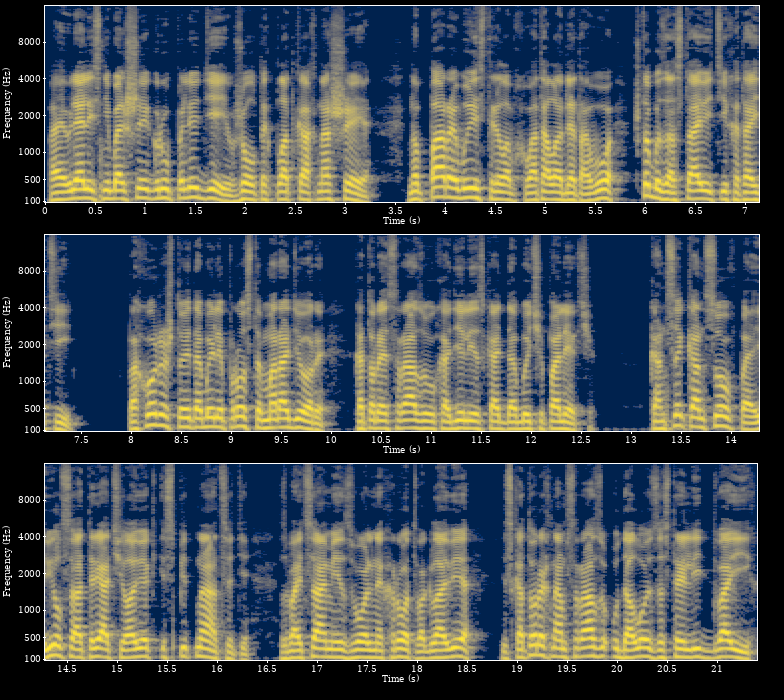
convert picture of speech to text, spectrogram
появлялись небольшие группы людей в желтых платках на шее, но пары выстрелов хватало для того, чтобы заставить их отойти. Похоже, что это были просто мародеры, которые сразу уходили искать добычу полегче. В конце концов появился отряд человек из 15 с бойцами из вольных рот во главе, из которых нам сразу удалось застрелить двоих,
